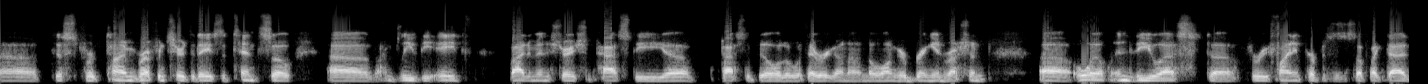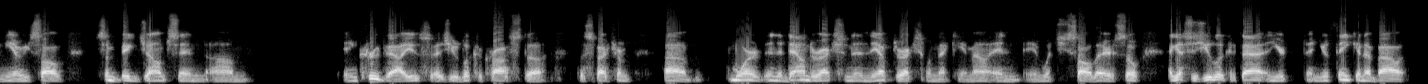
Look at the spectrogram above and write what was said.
uh, just for time reference here, today is the 10th. So uh, I believe the 8th, Biden administration passed the uh, passed the bill to what they were going to no longer bring in Russian oil into the U.S. To, for refining purposes and stuff like that. And you know, you saw some big jumps in um, in crude values as you look across the the spectrum. Um, more in the down direction and the up direction when that came out and, and what you saw there. So I guess as you look at that and you're and you're thinking about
